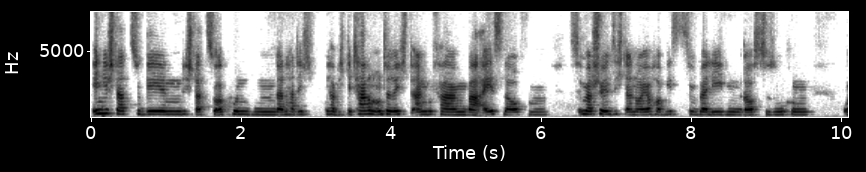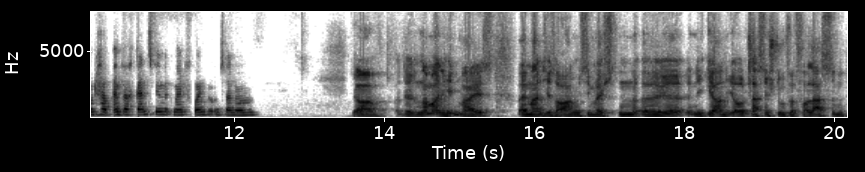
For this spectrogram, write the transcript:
in die Stadt zu gehen, die Stadt zu erkunden. Dann hatte ich, habe ich Gitarrenunterricht angefangen, war Eislaufen, ist immer schön, sich da neue Hobbys zu überlegen, rauszusuchen und habe einfach ganz viel mit meinen Freunden unternommen. Ja, nochmal ein Hinweis, weil manche sagen, sie möchten äh, nicht gern ihre Klassenstufe verlassen.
